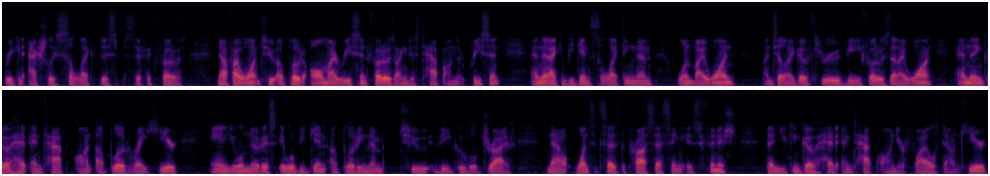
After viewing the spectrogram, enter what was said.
where you can actually select the specific photos. Now, if I want to upload all my recent photos, I can just tap on the recent and then I can begin selecting them one by one until I go through the photos that I want and then go ahead and tap on upload right here and you will notice it will begin uploading them to the Google Drive. Now, once it says the processing is finished, then you can go ahead and tap on your files down here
